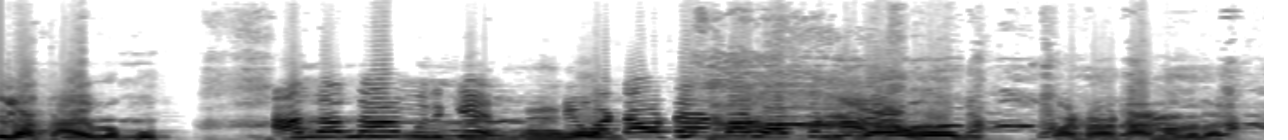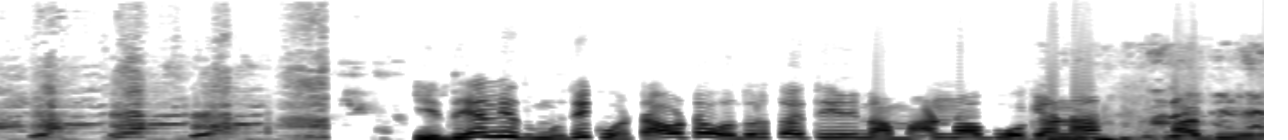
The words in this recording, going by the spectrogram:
ಇಲ್ಲ ಕಾಯ್ಬೇಕು. ಒಟ್ಟ ಒಟ್ಟ ಇಲ್ಲ ಹೋಗು ಒಟ ಒಟ ಅನ್ನೋದಿಲ್ಲ. ಇದೇನ್ ಇದ್ ಮುದಿಕ್ ಒಟ ಒಟ ಒದರ್ತೈತಿ? ನಮ್ಮ ಅಣ್ಣ ಒಬ್ಬ ಹೋಗ್ಯಾನ. ಆ ಬೀರ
